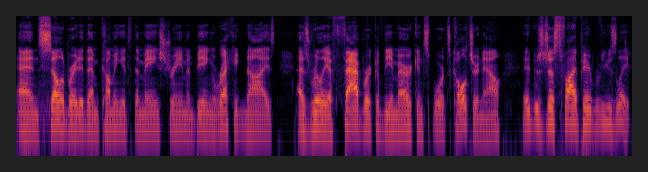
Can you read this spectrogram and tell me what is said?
and celebrated them coming into the mainstream and being recognized as really a fabric of the American sports culture now. It was just five pay per views late.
